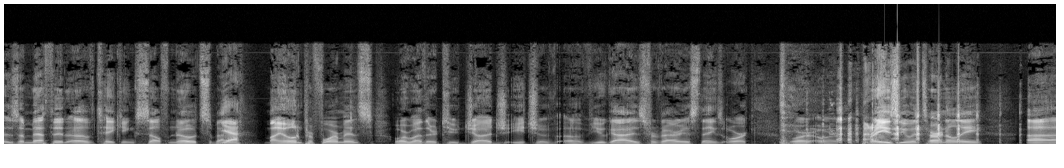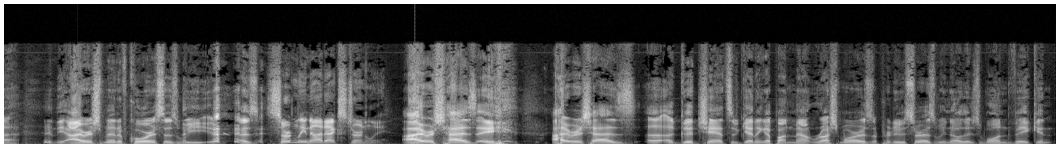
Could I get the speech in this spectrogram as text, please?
as a method of taking self notes about Yeah. my own performance or whether to judge each of, of you guys for various things or or, or praise you internally. Uh, and the Irishman, of course, as we as certainly not externally. Irish has a Irish has a, a good chance of getting up on Mount Rushmore as a producer. As we know, there's one vacant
